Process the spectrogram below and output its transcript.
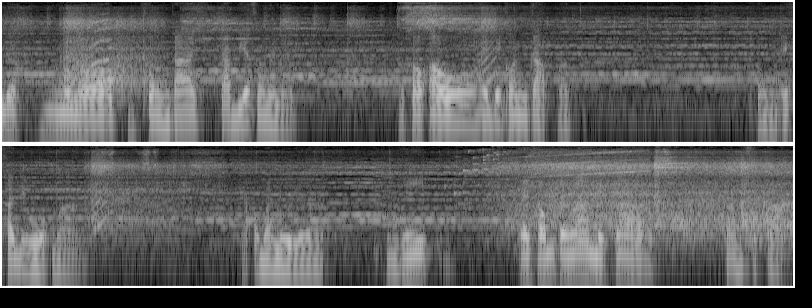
เลือกไม่รอครับ ส่งกากาเบียสลงไปเลย แล้วเขาเอาไฮเดกอนกลับครับ ส่งเอ็กคาดิวออกมา จะเอามาลุยแล้วผมให้ไกช้อมแปลงร่างเมกาครับ ตามสไตล์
